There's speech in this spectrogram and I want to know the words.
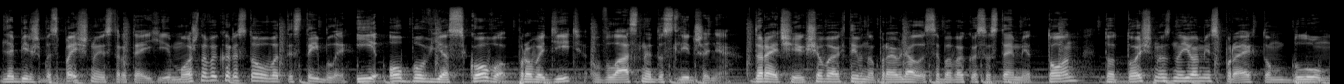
Для більш безпечної стратегії можна використовувати стейбли. І обов'язково проведіть власне дослідження. До речі, якщо ви активно проявляли себе в екосистемі Тон, то точно знайомі з проектом Bloom.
